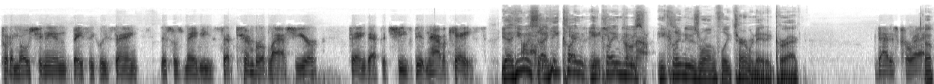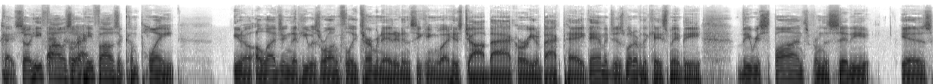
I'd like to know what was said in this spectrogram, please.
put a motion in basically saying this was maybe September of last year, saying that the chief didn't have a case. Yeah, he was. Um, Uh, he claimed. He claimed he was. out. He claimed he was wrongfully terminated. Correct. That is correct. Okay, so he files a he files a complaint, you know, alleging that he was wrongfully terminated and seeking what his job back or you know back pay, damages, whatever the case may be. The response from the city is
